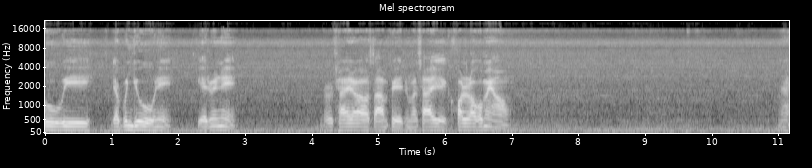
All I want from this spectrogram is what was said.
U V W นี่ เขียนไว้นี่เราใช้เราเอาสามเพจมาใช้คอนเราก็ไม่เอานะ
